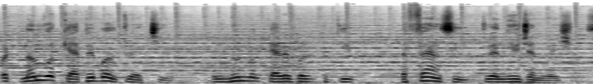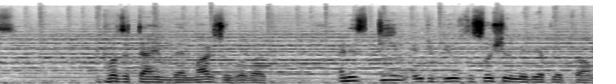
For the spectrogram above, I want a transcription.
but none were capable to achieve and none were capable to give the fancy to a new generations. It was a time when Mark Zuckerberg and his team introduced the social media platform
